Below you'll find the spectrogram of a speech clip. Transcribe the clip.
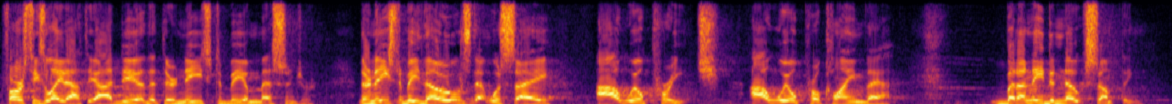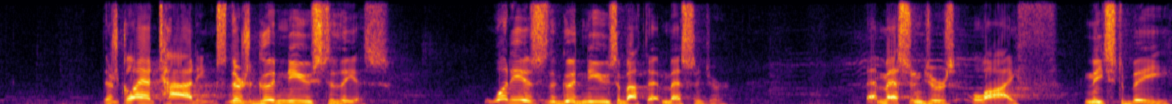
First, He's laid out the idea that there needs to be a messenger. There needs to be those that will say, I will preach, I will proclaim that. But I need to note something. There's glad tidings, there's good news to this. What is the good news about that messenger? That messenger's life needs to be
